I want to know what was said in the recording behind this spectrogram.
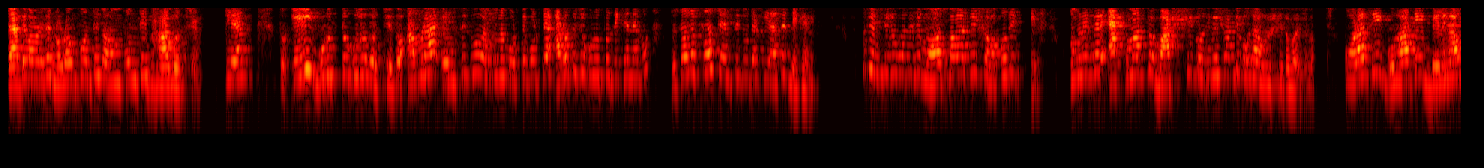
জাতীয় কংগ্রেসের নরমপন্থী, চরমপন্থী ভাগ হচ্ছে। ক্লিয়ার তো এই গুরুত্বগুলো হচ্ছে। তো আমরা এমসিকিউ আলোচনা করতে করতে আরও কিছু গুরুত্ব দেখে নেব। তো চলো ফার্স্ট এমসিকিউটা কি আছে দেখে ফার্স্ট এমসিকিউ হচ্ছে যে মহাত্মা গান্ধীর সভাপতিত্বে কংগ্রেসের একমাত্র বার্ষিক অধিবেশনটি কোথায় অনুষ্ঠিত হয়েছিল? করাচি, গুয়াহাটি, বেলগাঁও,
